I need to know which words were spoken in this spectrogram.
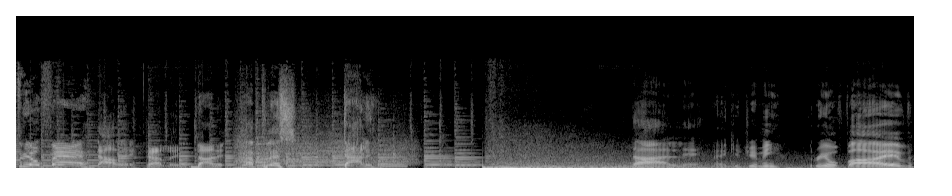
305. Dale. Golly. Dale. God bless. Dale. Dale. Thank you, Jimmy. 305,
